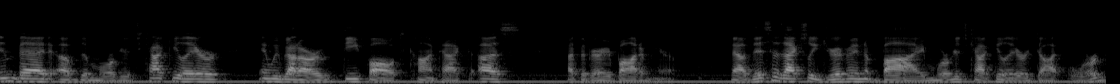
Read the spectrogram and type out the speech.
embed of the mortgage calculator, and we've got our default contact us at the very bottom here. Now this is actually driven by mortgagecalculator.org.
